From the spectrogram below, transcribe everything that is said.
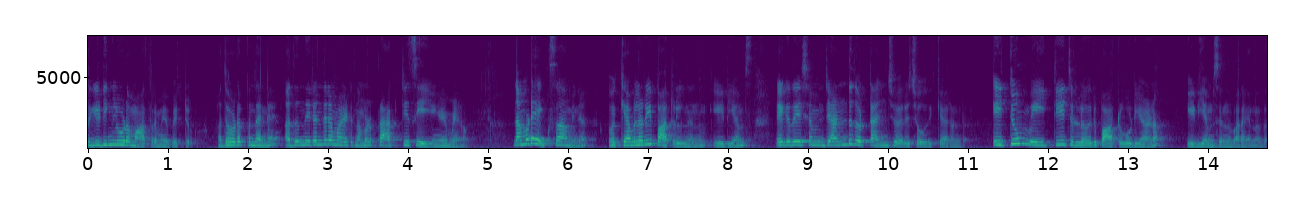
റീഡിങ്ങിലൂടെ മാത്രമേ പറ്റൂ. അതോടൊപ്പം തന്നെ അത് നിരന്തരമായിട്ട് നമ്മൾ പ്രാക്ടീസ് ചെയ്യുകയും വേണം. നമ്മുടെ എക്സാമിന് വൊക്കാബുലറി പാർട്ടിൽ നിന്നും ഇഡിയംസ് ഏകദേശം രണ്ട് തൊട്ട് അഞ്ച് വരെ ചോദിക്കാറുണ്ട്. ഏറ്റവും വെയിറ്റേജ് ഉള്ള ഒരു പാർട്ട് കൂടിയാണ് ഇഡിയംസ് എന്ന് പറയുന്നത്.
